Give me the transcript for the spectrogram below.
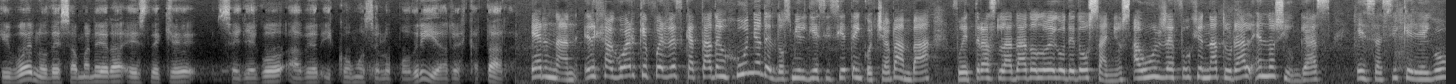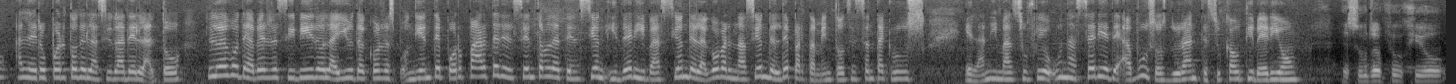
y bueno, de esa manera es de que se llegó a ver y cómo se lo podría rescatar. Hernán, el jaguar que fue rescatado en junio del 2017 en Cochabamba, fue trasladado luego de dos años a un refugio natural en los Yungas. Es así que llegó al aeropuerto de la ciudad del Alto, luego de haber recibido la ayuda correspondiente por parte del Centro de Atención y Derivación de la Gobernación del Departamento de Santa Cruz. El animal sufrió una serie de abusos durante su cautiverio. Es un refugio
